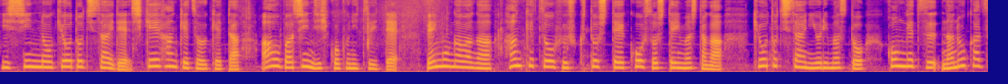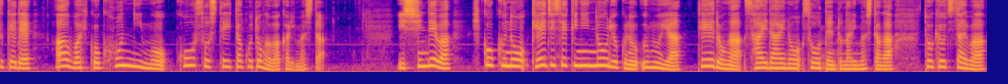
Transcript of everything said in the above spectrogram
一審の京都地裁で死刑判決を受けた青葉真司被告について弁護側が判決を不服として控訴していましたが京都地裁によりますと今月7日付で青葉被告本人も控訴していたことが分かりました。一審では被告の刑事責任能力の有無や程度が最大の争点となりましたが、東京地裁は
